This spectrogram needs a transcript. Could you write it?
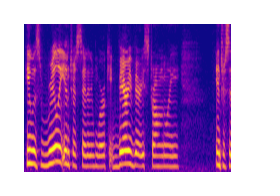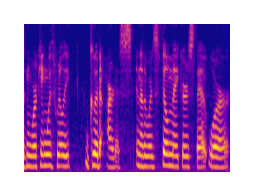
He was really interested in working, very, very strongly interested in working with really good artists. In other words, filmmakers that were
